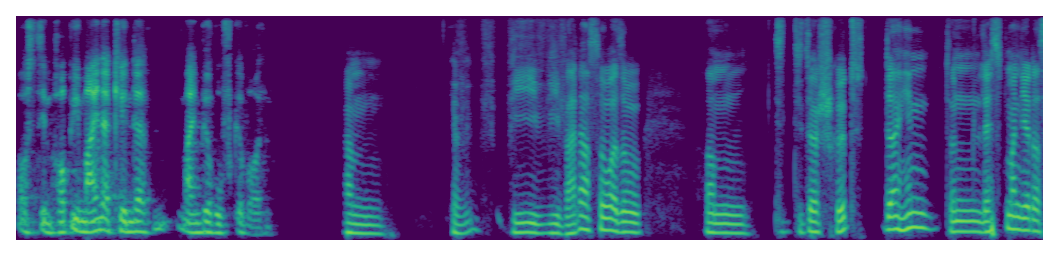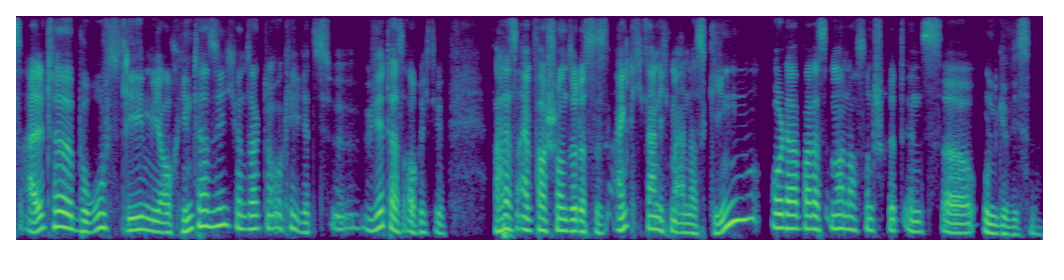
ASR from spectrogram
aus dem Hobby meiner Kinder mein Beruf geworden. Ähm, ja, wie, wie war das so? Also ähm, dieser Schritt dahin, dann lässt man ja das alte Berufsleben ja auch hinter sich und sagt dann, okay, jetzt äh, wird das auch richtig. War das einfach schon so, dass es eigentlich gar nicht mehr anders ging oder war das immer noch so ein Schritt ins äh, Ungewisse?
